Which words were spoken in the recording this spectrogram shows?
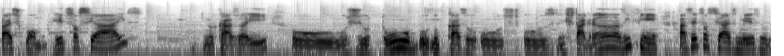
tais como redes sociais, no caso aí os YouTube, no caso os, os Instagrams, enfim, as redes sociais mesmo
